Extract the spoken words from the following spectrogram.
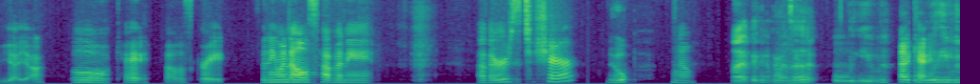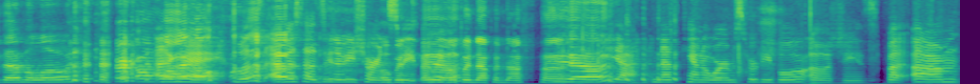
yeah yeah oh, okay that was great does anyone else have any others to share Nope. no I think think I'm gonna it. leave. Okay. Leave them alone for a okay well this episode's gonna be short and Opened, sweet but we opened up enough. Uh, yeah. yeah enough can of worms for people oh jeez but um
